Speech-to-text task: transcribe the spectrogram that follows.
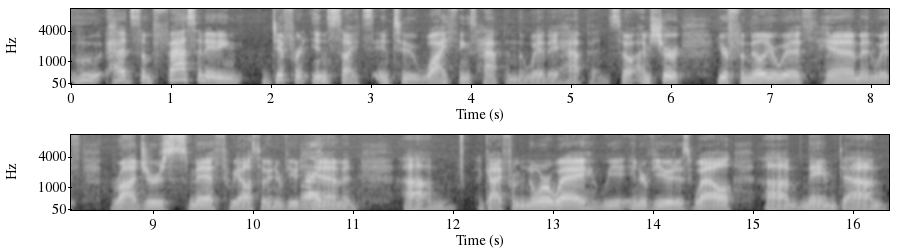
who had some fascinating different insights into why things happen the way they happen. So I'm sure you're familiar with him and with Rogers Smith. We also interviewed Right. him and um, a guy from Norway we interviewed as well um, named. Um,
